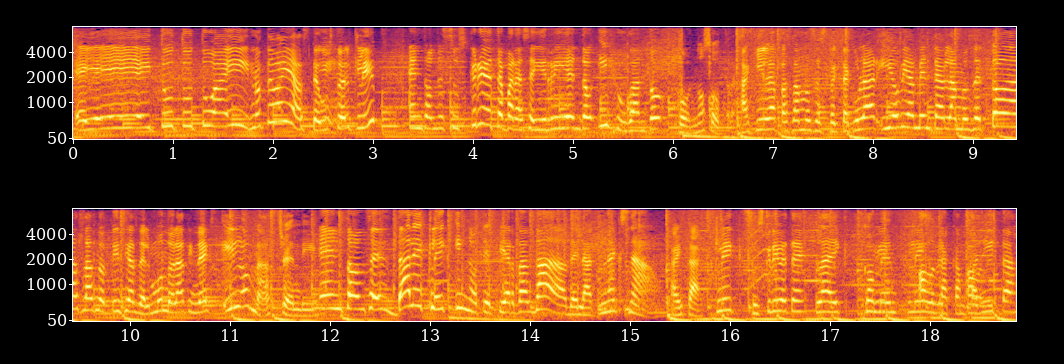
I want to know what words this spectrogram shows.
Ey, ey, ey, ey, tú, tú, tú ahí, no te vayas, ¿te gustó el clip? Entonces suscríbete para seguir riendo y jugando con nosotras. Aquí la pasamos espectacular y obviamente hablamos de todas las noticias del mundo Latinx y lo más trendy. Entonces dale click y no te pierdas nada de Latinx Now. Ahí está, click, suscríbete, like, comment, Click, la campanita,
